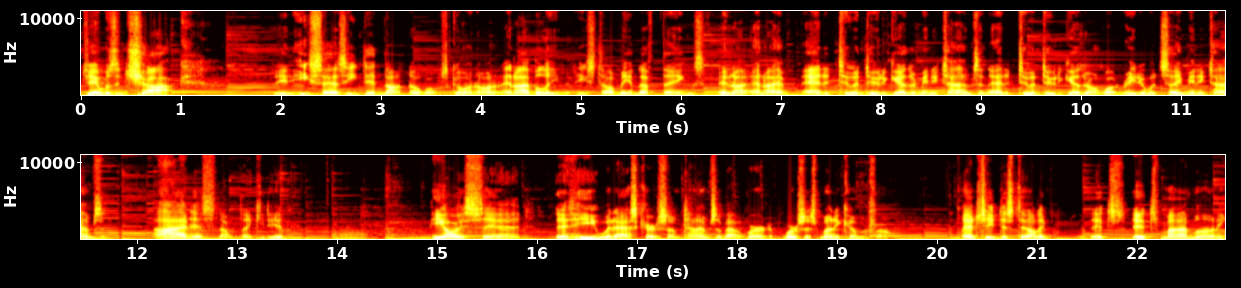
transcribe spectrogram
Jim was in shock. He he says he did not know what was going on, and I believe it. He's told me enough things, and I and I have added two and two together many times, and added two and two together on what Rita would say many times, and I just don't think he did. He always said that he would ask her sometimes about where where's this money coming from, and she'd just tell him it's it's my money,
